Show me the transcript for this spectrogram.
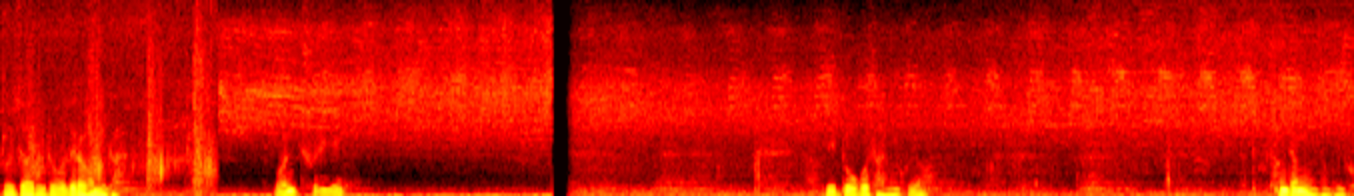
그 자리로 내려갑니다. 원추리. 이 노고산이고요. 상장림도 보이고.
